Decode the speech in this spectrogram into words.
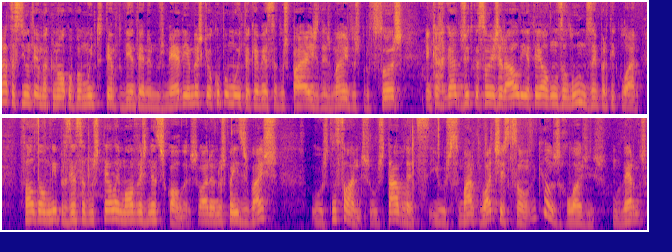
Trata-se de um tema que não ocupa muito tempo de antena nos média, mas que ocupa muito a cabeça dos pais, das mães, dos professores, encarregados de educação em geral e até alguns alunos em particular. Falo da omnipresença dos telemóveis nas escolas. Ora, nos Países Baixos, os telefones, os tablets e os smartwatches, que são aqueles relógios modernos,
